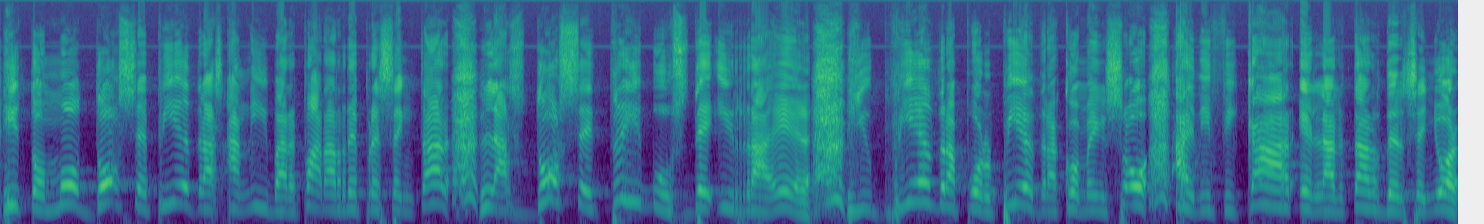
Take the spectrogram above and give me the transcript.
y tomó doce piedras Aníbal para representar las doce tribus de Israel. Y piedra por piedra comenzó a edificar el altar del Señor.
